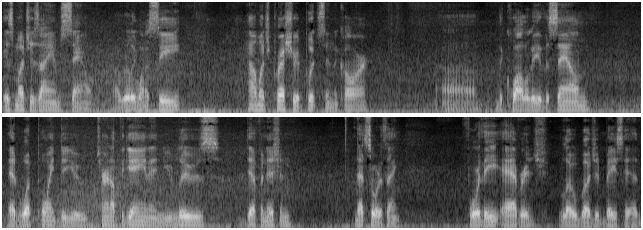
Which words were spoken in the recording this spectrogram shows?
as much as I am sound. I really want to see how much pressure it puts in the car, uh, the quality of the sound, at what point do you turn up the gain and you lose definition, that sort of thing, for the average low budget bass head.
